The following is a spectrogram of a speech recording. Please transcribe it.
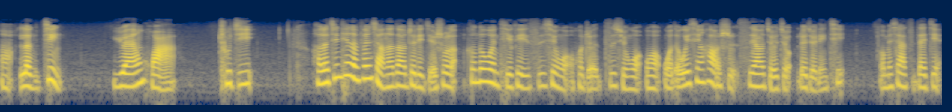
啊，冷静、圆滑、出击。好了，今天的分享呢到这里结束了。更多问题可以私信我或者咨询我，我我的微信号是四幺九九六九零七。我们下次再见。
